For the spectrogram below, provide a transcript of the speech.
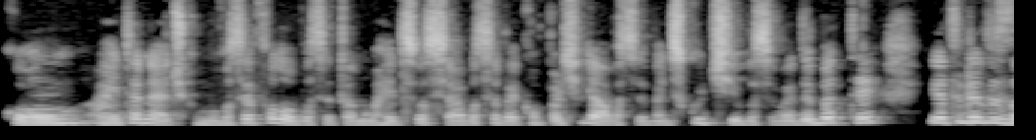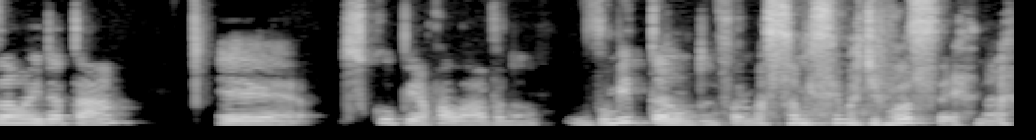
com a internet. Como você falou, você está numa rede social, você vai compartilhar, você vai discutir, você vai debater, e a televisão ainda está, é, desculpem a palavra, vomitando informação em cima de você, né?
